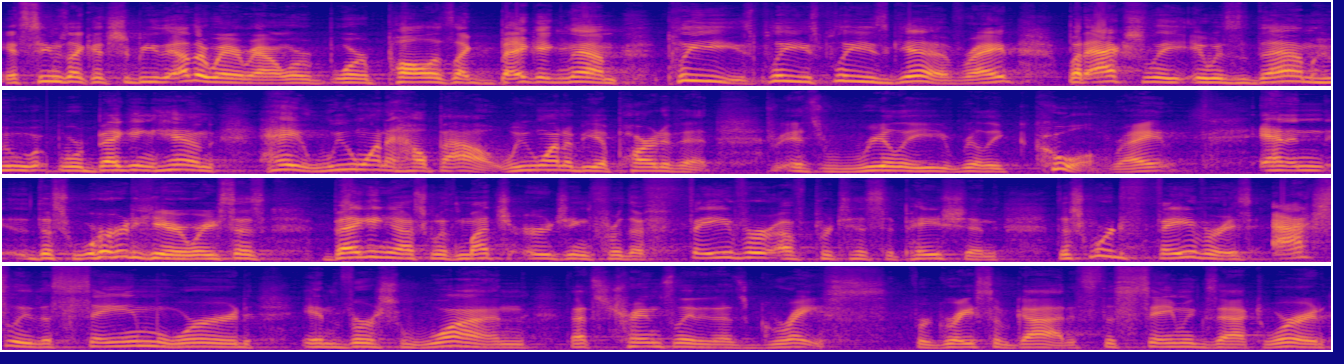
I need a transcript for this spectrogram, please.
It seems like it should be the other way around, where, where Paul is like begging them, please, please, please give, right? But actually, it was them who were begging him, hey, we want to help out. We want to be a part of it. It's really, really cool, right? And this word here, where he says, begging us with much urging for the favor of participation, this word favor is actually the same word in verse 1 that's translated as grace, for grace of God. It's the same exact word,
